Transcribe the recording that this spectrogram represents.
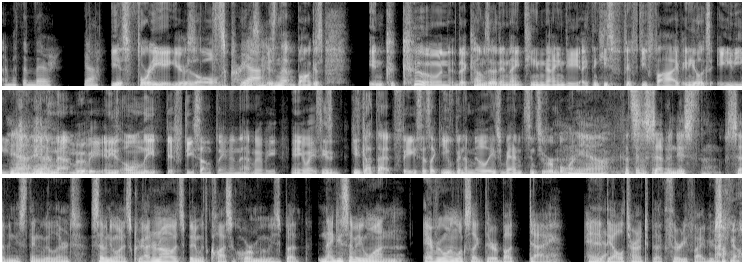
I'm with him there. Yeah. He is 48 years old. it's crazy. Yeah. Isn't that bonkers? In Cocoon, that comes out in 1990, I think he's 55 and he looks 80 Yeah, yeah. in that movie. And he's only 50 something in that movie. Anyways, he's he's got that face as like you've been a middle aged man since you were born. Yeah, that's the 70s 70s thing we learned. 71 is crazy. I don't know how it's been with classic horror movies, but 1971, everyone looks like they're about to die. And Yeah. they all turn out to be like 35 years old. know.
